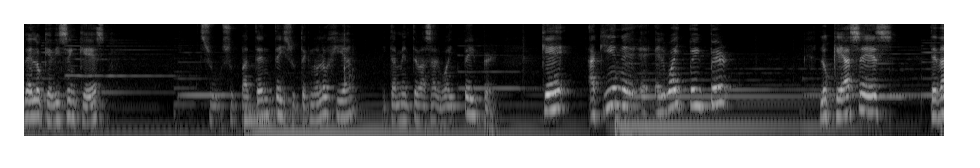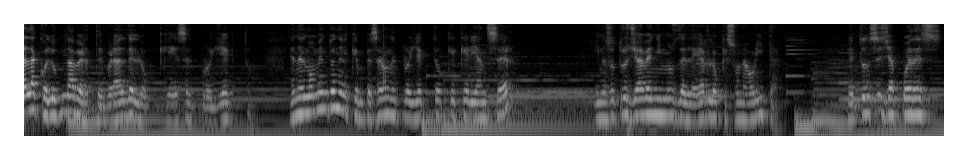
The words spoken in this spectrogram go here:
de lo que dicen que es su, patente y su tecnología y también te vas al white paper. Que aquí en el, el white paper lo que hace es te da la columna vertebral de lo que es el proyecto. En el momento en el que empezaron el proyecto, ¿qué querían ser? Y nosotros ya venimos de leer lo que son ahorita. Entonces ya puedes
